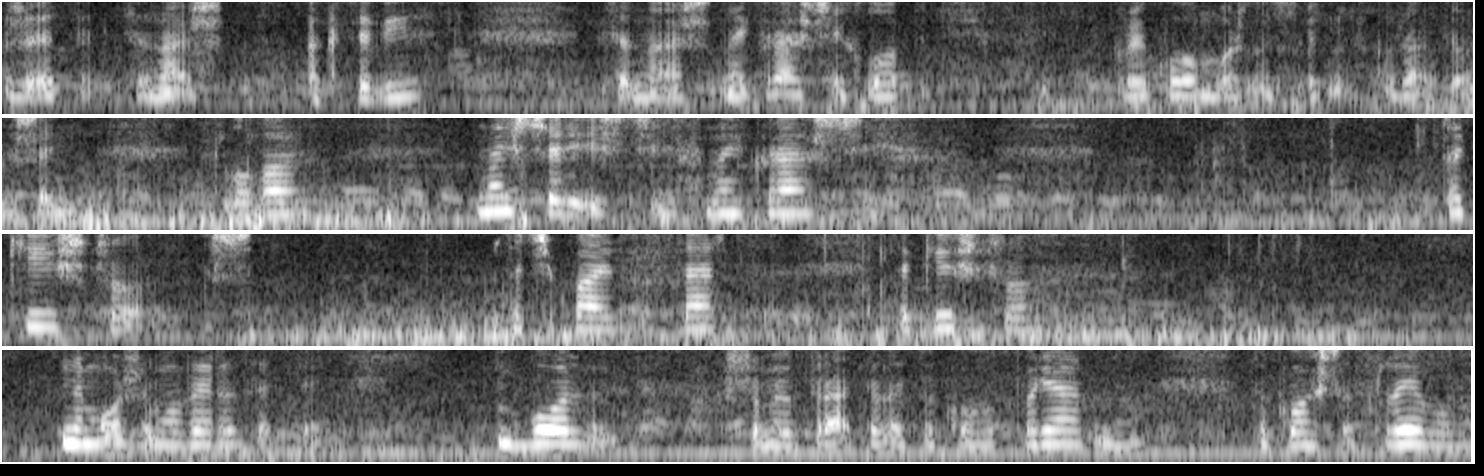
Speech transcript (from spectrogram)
житель, це наш активіст, це наш найкращий хлопець, про якого можна сьогодні сказати лише слова найщиріші, найкращі. Такі, що зачіпають за серце, такі, що не можемо виразити болем, що ми втратили такого порядного, такого щасливого,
